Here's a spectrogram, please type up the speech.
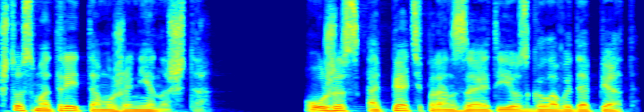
что смотреть там уже не на что. Ужас опять пронзает ее с головы до пят.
